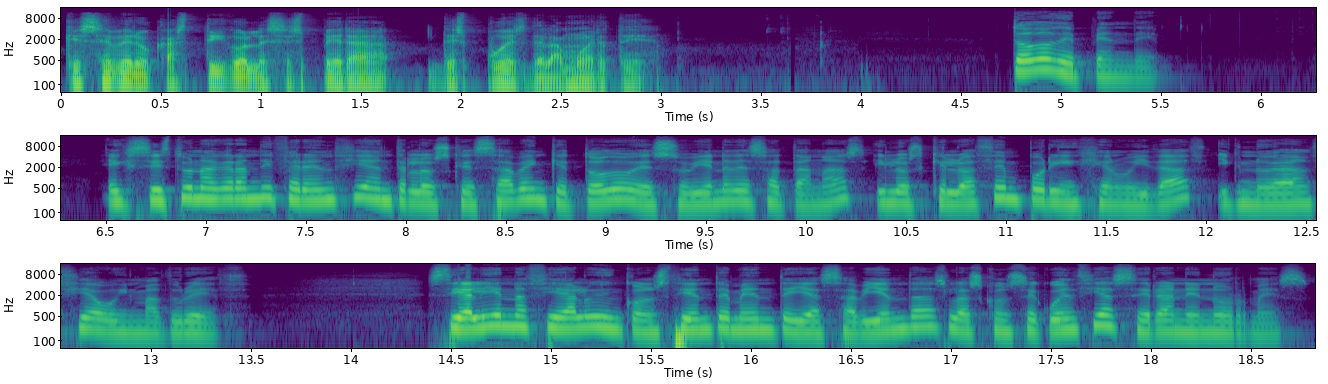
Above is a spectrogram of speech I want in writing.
¿Qué severo castigo les espera después de la muerte? Todo depende. Existe una gran diferencia entre los que saben que todo eso viene de Satanás y los que lo hacen por ingenuidad, ignorancia o inmadurez. Si alguien hace algo inconscientemente y a sabiendas, las consecuencias serán enormes.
